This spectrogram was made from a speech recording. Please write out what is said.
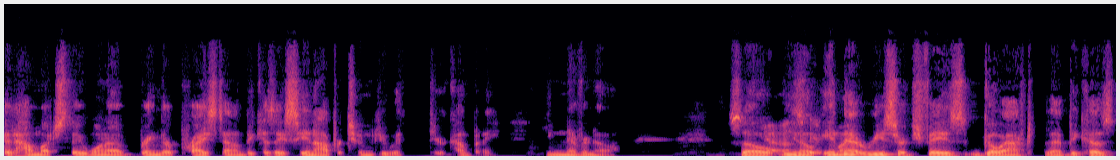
at how much they want to bring their price down because they see an opportunity with your company. You never know. So, yeah, you know, in point. that research phase, go after that because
